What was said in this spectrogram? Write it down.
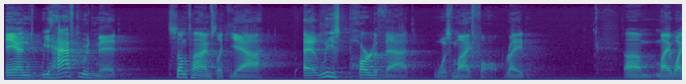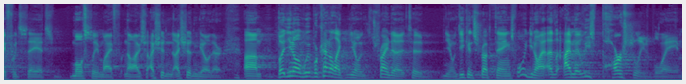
And we have to admit, sometimes, like, yeah, at least part of that was my fault, right? Um, my wife would say it's mostly my no I, sh- I, shouldn't I shouldn't go there. Um, but you know we, are kind of like you know trying to, to you know deconstruct things. Well you know I, am at least partially to blame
